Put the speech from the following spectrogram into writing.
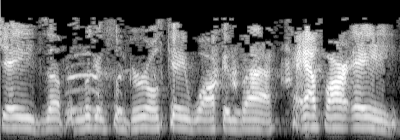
shades up and look at some girls came walking by, half our age.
